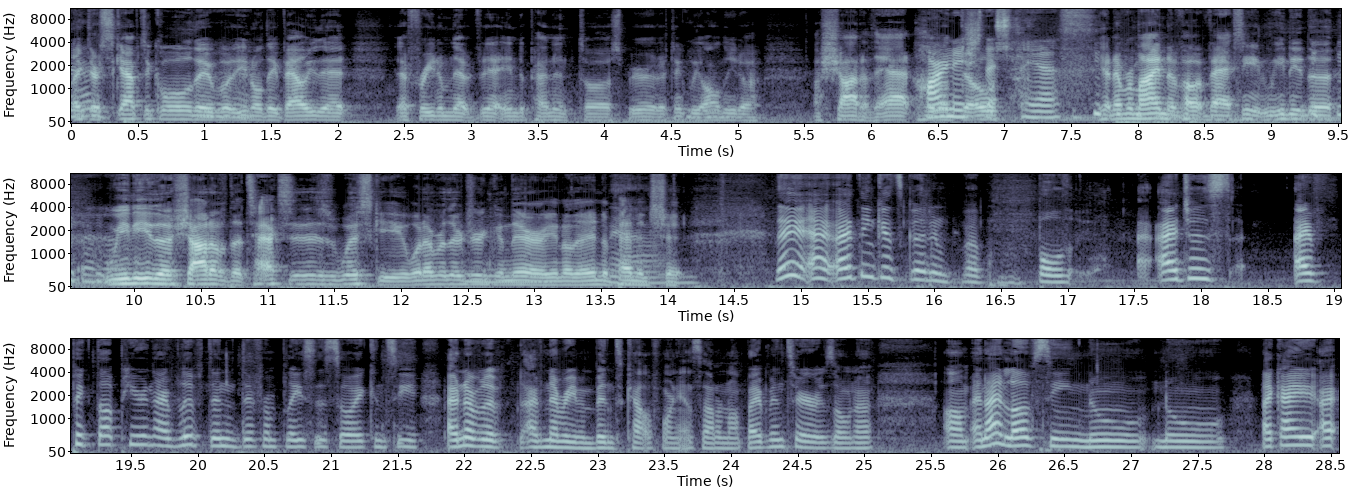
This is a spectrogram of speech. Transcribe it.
Like they're skeptical. They, you know, they value that that freedom, that, that independent uh, spirit. I think we all need a, a shot of that. Harness dose. that. Yes. Yeah, never mind about vaccine. We need the we need a shot of the Texas whiskey, whatever they're drinking there. You know, the independent Yeah. shit. They, I, I think it's good in uh, both. I just, I've picked up here and I've lived in different places, so I can see. I've never lived. I've never even been to California, so I don't know. But I've been to Arizona, um, and I love seeing new, new. Like I, I,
